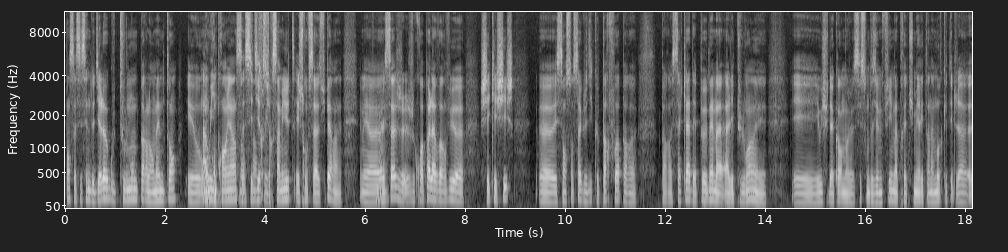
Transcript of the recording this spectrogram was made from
pense à ces scènes de dialogue où tout le monde parle en même temps et on Ah ne oui, comprend rien, ça s'étire sur 5 minutes et je trouve ça super. hein. Mais euh, Ouais. ça, je, je crois pas l'avoir vu euh, chez Keshish. Euh, et c'est en sens ça que je dis que parfois, par, par saccade, elle peut même aller plus loin. Et, et oui, je suis d'accord, moi, c'est son deuxième film. Après, Tu mérites un amour qui était déjà euh,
